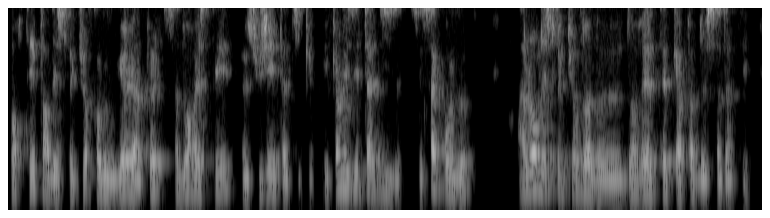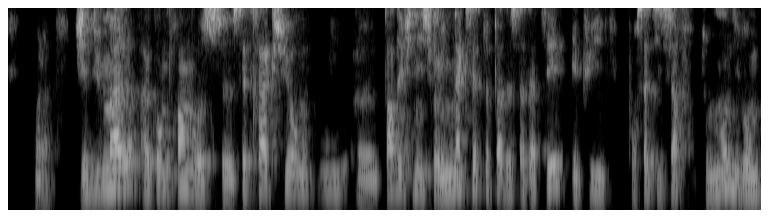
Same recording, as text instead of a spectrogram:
porté par des structures comme Google et Apple. Ça doit rester un sujet étatique. Et quand les États disent c'est ça qu'on veut, alors les structures doivent, doivent être capables de s'adapter. Voilà. J'ai du mal à comprendre ce, cette réaction où, euh, par définition, ils n'acceptent pas de s'adapter et puis pour satisfaire tout le monde, ils vont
